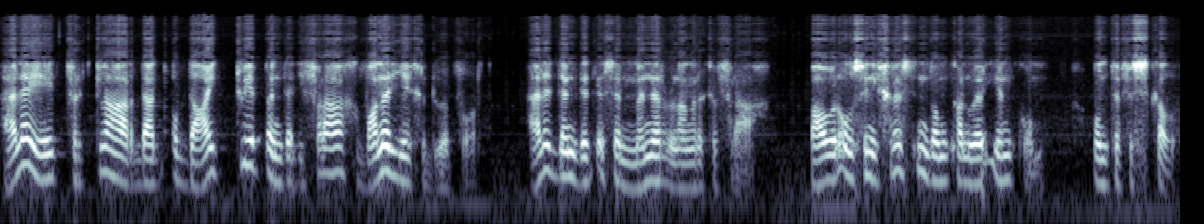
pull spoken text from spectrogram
Hulle het verklaar dat op daai twee punte die vraag wanneer jy gedoop word. Hulle dink dit is 'n minder belangrike vraag waaroor ons in die Christendom kan ooreenkom om te verskil.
